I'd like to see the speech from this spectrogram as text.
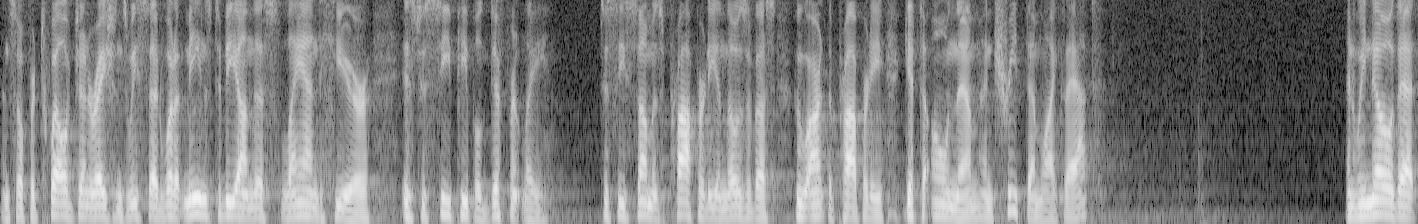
And so, for 12 generations, we said what it means to be on this land here is to see people differently, to see some as property, and those of us who aren't the property get to own them and treat them like that. And we know that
